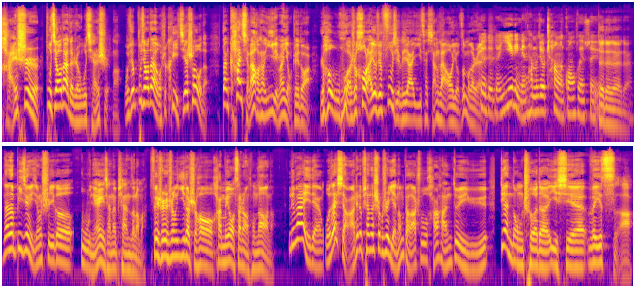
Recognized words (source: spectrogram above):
还是不交代的人物前史呢？我觉得不交代我是可以接受的，但看起来好像一里面有这段，然后我是后来又去复习了一下一，才想起来哦，有这么个人。对对对，一里面他们就唱了《光辉岁月》。对对对对，那那毕竟已经是一个五年以前的片子了嘛，《飞驰人生一》的时候还没有三长通道呢。另外一点，我在想啊，这个片子是不是也能表达出韩寒对于电动车的一些微词啊？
